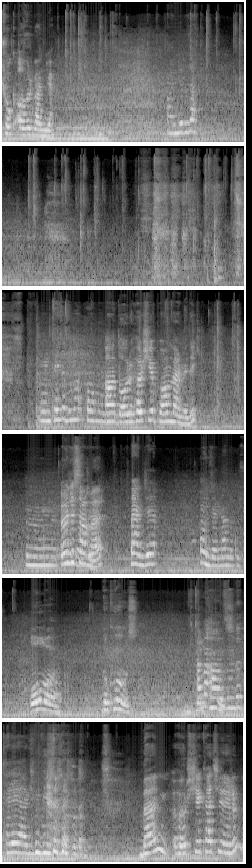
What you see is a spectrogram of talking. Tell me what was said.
Çok ağır bence. Bence güzel. Hmm, teyze buna puan vermem. Aa doğru. Hershey'e puan vermedik. Hmm, Önce sen oldu? ver. Bence 10 üzerinden 9. Oo. 9. Ama ağzımda tereyağı gibi bir his. Ben Hershey'e kaç veririm?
